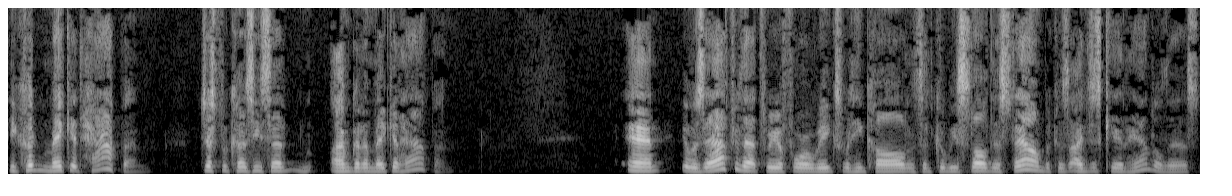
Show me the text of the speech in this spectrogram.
He couldn't make it happen just because he said, I'm going to make it happen. And it was after that three or four weeks when he called and said, Could we slow this down because I just can't handle this?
